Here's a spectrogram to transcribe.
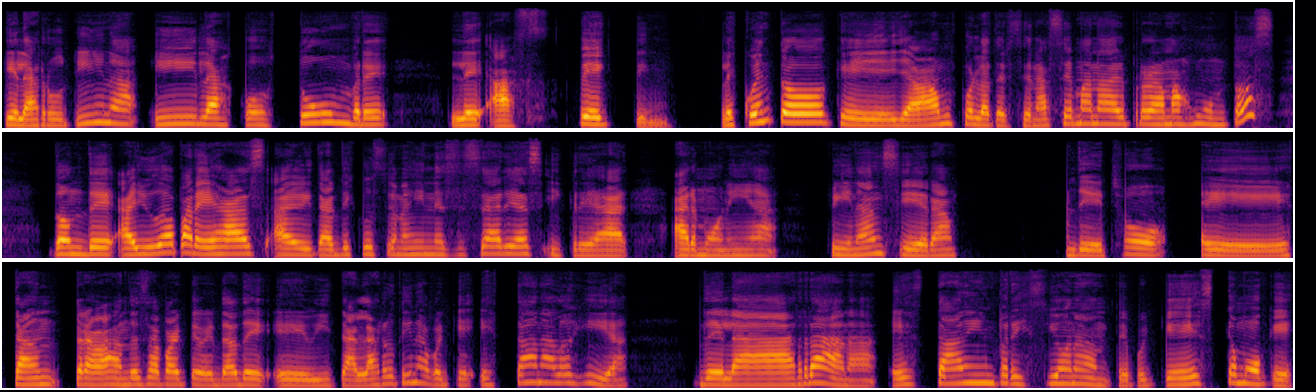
que la rutina y las costumbres le afecten Les cuento que ya vamos por la tercera semana del programa juntos, donde ayuda a parejas a evitar discusiones innecesarias y crear armonía financiera. De hecho, eh, están trabajando esa parte, ¿verdad?, de evitar la rutina, porque esta analogía de la rana es tan impresionante, porque es como que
